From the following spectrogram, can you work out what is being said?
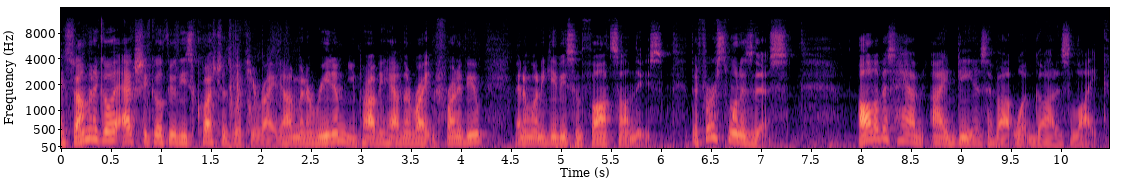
And so I'm going to go actually go through these questions with you right now. I'm going to read them. You probably have them right in front of you. And I want to give you some thoughts on these. The first one is this All of us have ideas about what God is like.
